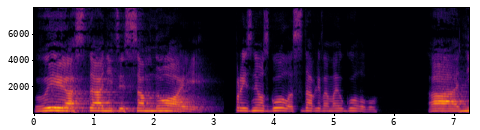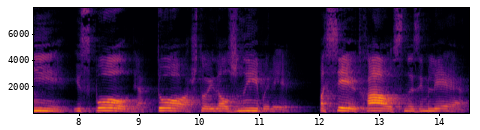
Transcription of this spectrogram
«Вы останетесь со мной!» — произнес голос, сдавливая мою голову. «А они исполнят то, что и должны были, посеют хаос на земле.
